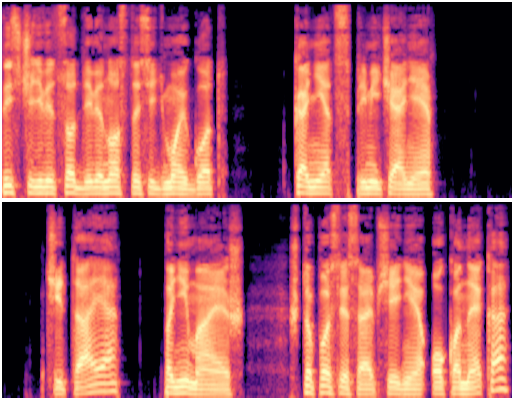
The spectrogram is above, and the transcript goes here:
1997 год. Конец примечания. Читая, понимаешь, что после сообщения о Конека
